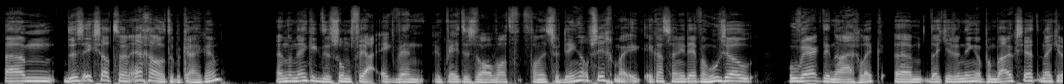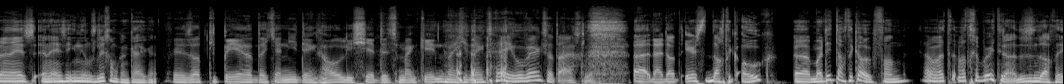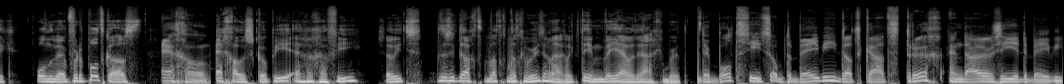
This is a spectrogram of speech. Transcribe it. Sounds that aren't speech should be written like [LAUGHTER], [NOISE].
Ehm, dus ik zat zo'n echo te bekijken. En dan denk ik dus soms van ja, ik, ben, ik weet dus wel wat van dit soort dingen op zich. Maar ik, ik had zo'n idee van hoezo, hoe werkt dit nou eigenlijk? Ehm, dat je zo'n ding op een buik zet en dat je dan ineens, ineens in iemands lichaam kan kijken. Vind het wel typerend dat jij niet denkt, holy shit, dit is mijn kind. Maar dat je denkt, hé, [LAUGHS] hey, hoe werkt dat eigenlijk? Eh, nou, dat eerste dacht ik ook. Eh, maar dit dacht ik ook van, ja, wat, wat gebeurt hier nou? Dus toen dacht ik, onderwerp voor de podcast. Echo. Echoscopie, echografie, zoiets. Dus ik dacht, wat, wat gebeurt er nou eigenlijk? Tim, weet jij wat er eigenlijk gebeurt? Er botst iets op de baby, dat kaatst terug en daardoor zie je de baby.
